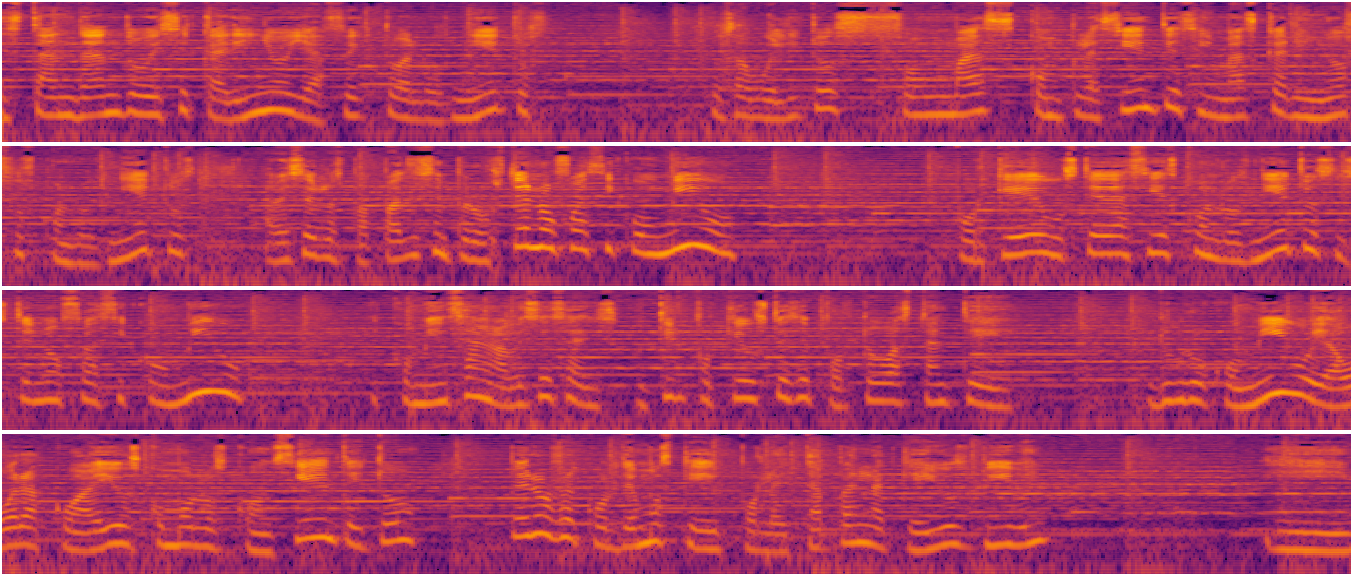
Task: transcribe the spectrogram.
están dando ese cariño y afecto a los nietos. Los abuelitos son más complacientes y más cariñosos con los nietos a veces los papás dicen, pero usted no fue así conmigo. ¿Por qué usted así es con los nietos y usted no fue así conmigo? Comienzan a veces a discutir por qué usted se portó bastante duro conmigo y ahora con ellos cómo los consiente y todo. Pero recordemos que por la etapa en la que ellos viven y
